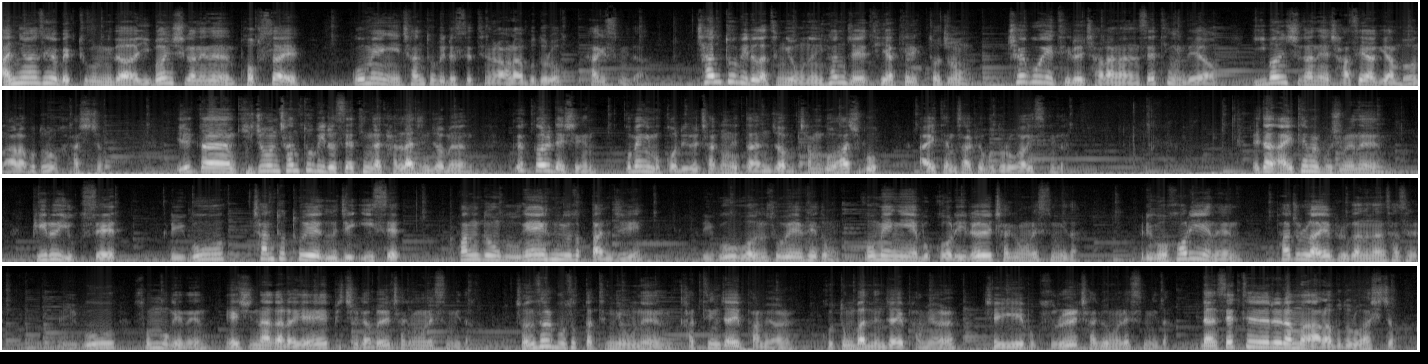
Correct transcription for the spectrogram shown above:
안녕하세요 맥투브입니다. 이번 시간에는 법사의 꼬맹이 찬토비르 세팅을 알아보도록 하겠습니다. 찬토비르 같은 경우는 현재 디아 캐릭터 중 최고의 딜을 자랑하는 세팅인데요. 이번 시간에 자세하게 한번 알아보도록 하시죠. 일단 기존 찬토비르 세팅과 달라진 점은 끝걸 대신 꼬맹이 목걸이를 착용했다는 점 참고하시고 아이템 살펴보도록 하겠습니다. 일단 아이템을 보시면은 비르 6셋 그리고 찬토토의 의지 2셋 황동궁의 흑요석 반지 그리고 원소의 회동 꼬맹이의 목걸이를 착용을 했습니다. 그리고 허리에는 파줄라의 불가능한 사슬 그리고 손목에는 에시나가라의 피칠갑을 착용을 했습니다. 전설 보석 같은 경우는 같은 자의 파멸 고통받는 자의 파멸 제2의 복수를 착용을 했습니다. 일단 세트를 한번 알아보도록 하시죠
